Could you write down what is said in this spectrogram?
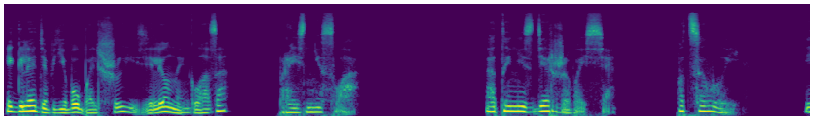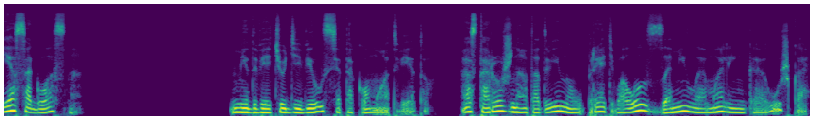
и, глядя в его большие зеленые глаза, произнесла. «А ты не сдерживайся. Поцелуй. Я согласна». Медведь удивился такому ответу, осторожно отодвинул прядь волос за милое маленькое ушко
